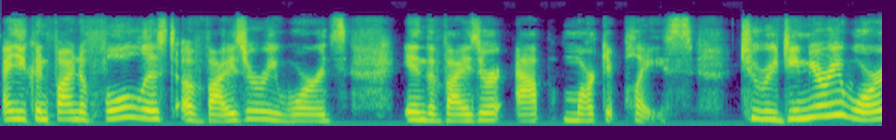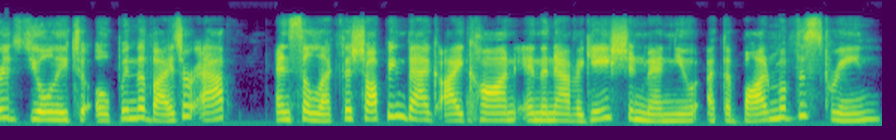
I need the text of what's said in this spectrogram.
And you can find a full list of Vizer rewards in the Vizer app marketplace. To redeem your rewards, you'll need to open the Vizer app and select the shopping bag icon in the navigation menu at the bottom of the screen.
